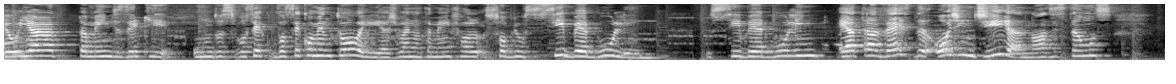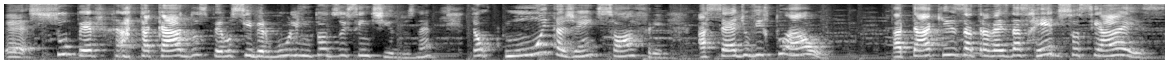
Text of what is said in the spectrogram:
Eu ia também dizer que um dos. Você, você comentou e a Joana também falou sobre o ciberbullying. O ciberbullying é através de. Hoje em dia, nós estamos é, super atacados pelo ciberbullying em todos os sentidos, né? Então, muita gente sofre assédio virtual, ataques através das redes sociais,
